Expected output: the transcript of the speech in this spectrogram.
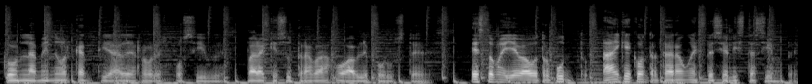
con la menor cantidad de errores posibles para que su trabajo hable por ustedes. Esto me lleva a otro punto. Hay que contratar a un especialista siempre.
